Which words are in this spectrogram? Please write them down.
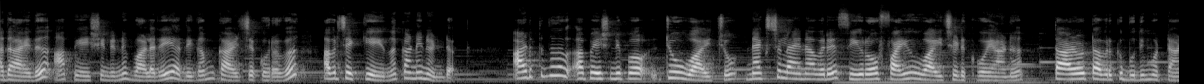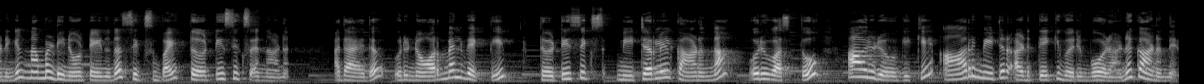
അതായത് ആ പേഷ്യന്റിന് വളരെയധികം കാഴ്ചക്കുറവ് അവർ ചെക്ക് ചെയ്യുന്ന കണ്ണിനുണ്ട്. അടുത്തത് ആ പേഷ്യന്റ് ഇപ്പോൾ ടു വായിച്ചു. നെക്സ്റ്റ് ലൈൻ അവർ സീറോ ഫൈവ് വായിച്ചെടുക്കുകയാണ്. താഴോട്ട് അവർക്ക് ബുദ്ധിമുട്ടാണെങ്കിൽ നമ്മൾ ഡിനോട്ട് ചെയ്യുന്നത് സിക്സ് ബൈ തേർട്ടി സിക്സ് എന്നാണ്. അതായത് ഒരു നോർമൽ വ്യക്തി തേർട്ടി സിക്സ് മീറ്ററിൽ കാണുന്ന ഒരു വസ്തു ആ ഒരു രോഗിക്ക് ആറ് മീറ്റർ അടുത്തേക്ക് വരുമ്പോഴാണ് കാണുന്നത്.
